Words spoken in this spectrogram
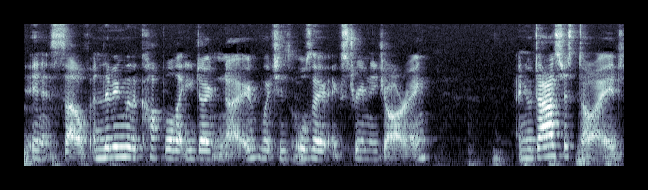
in itself, and living with a couple that you don't know, which is also extremely jarring, and your dad's just died,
